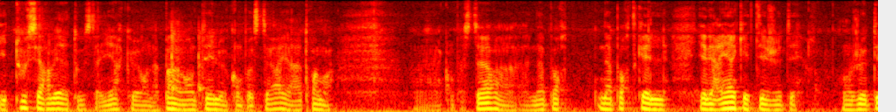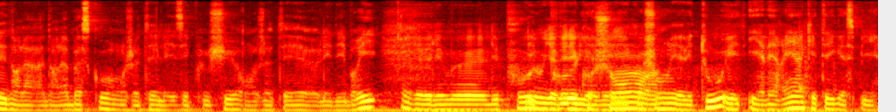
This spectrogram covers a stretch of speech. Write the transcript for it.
Et tout servait à tout. C'est-à-dire qu'on n'a pas inventé le composteur il y a trois mois. Un composteur, euh, n'importe quel... Il n'y avait rien qui était jeté. On jetait dans la, dans la basse-cour, on jetait les épluchures, on jetait euh, les débris. Il y avait les, les poules, Les il y avait les cochons. cochons, il y avait tout, et il n'y avait rien qui était gaspillé.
